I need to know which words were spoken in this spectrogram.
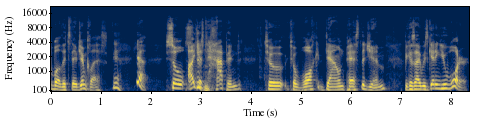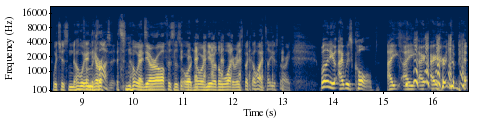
well, it's their gym class. Yeah. Yeah. So I just happened to to walk down past the gym because I was getting you water. Which is nowhere From the closet. it's nowhere That's- near our offices or nowhere near the water is. But go on, tell your story. Well, anyway, I was cold. I I, I, I heard the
